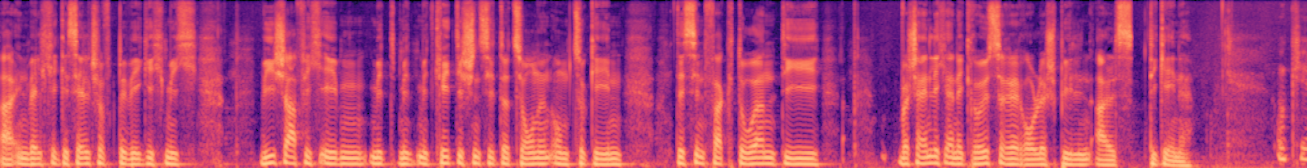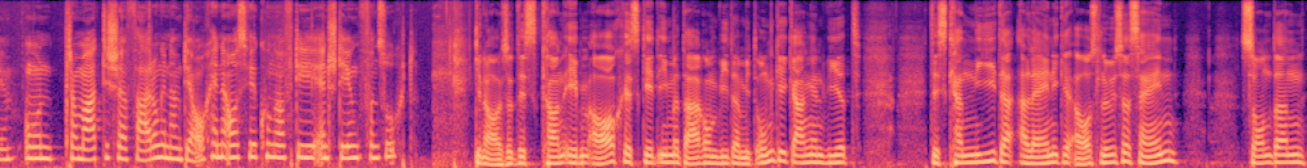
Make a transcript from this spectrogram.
äh, in welche Gesellschaft bewege ich mich, wie schaffe ich eben mit, mit, mit kritischen Situationen umzugehen. Das sind Faktoren, die wahrscheinlich eine größere Rolle spielen als die Gene. Okay. Und traumatische Erfahrungen haben die auch eine Auswirkung auf die Entstehung von Sucht? Genau, also das kann eben auch, es geht immer darum, wie damit umgegangen wird. Das kann nie der alleinige Auslöser sein, sondern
